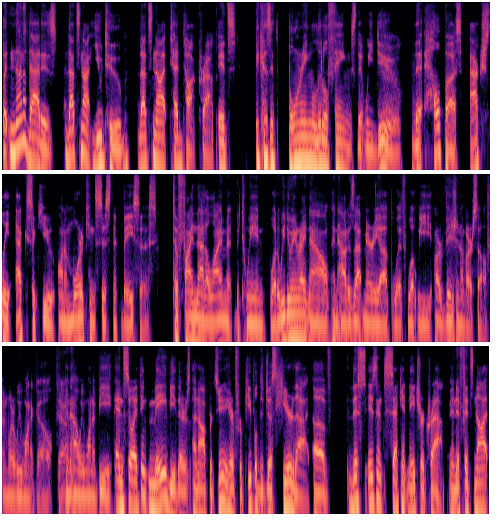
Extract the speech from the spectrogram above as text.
But none of that is, that's not YouTube. That's not TED Talk crap. It's because it's boring little things that we do that help us actually execute on a more consistent basis to find that alignment between what are we doing right now and how does that marry up with what we our vision of ourselves and where we want to go yeah. and how we want to be. And so i think maybe there's an opportunity here for people to just hear that of this isn't second nature crap. And if it's not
